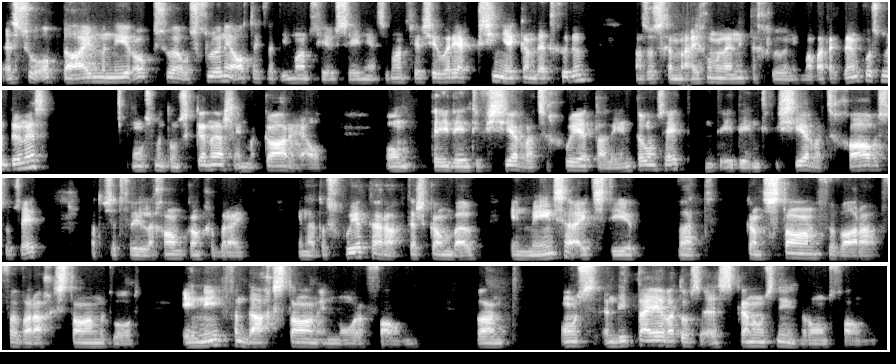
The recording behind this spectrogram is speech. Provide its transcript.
is so op daai manier ook so ons glo nie altyd wat iemand vir jou sê nie. As iemand vir jou sê hoor ek sien jy kan dit goed doen, dan is ons geneig om hulle nie te glo nie. Maar wat ek dink ons moet doen is ons moet ons kinders en mekaar help om te identifiseer wat se goeie talente ons het te identifiseer wat se gawes ons het wat ons dit vir die liggaam kan gebruik en dat ons goeie karakters kan bou en mense uitstuur wat kan staan vir waar vir wat daar gestaan moet word en nie vandag staan en môre val nie want ons in die tye wat ons is kan ons nie rondval nie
